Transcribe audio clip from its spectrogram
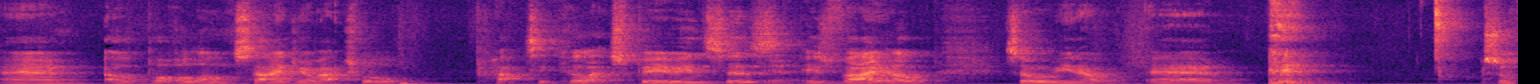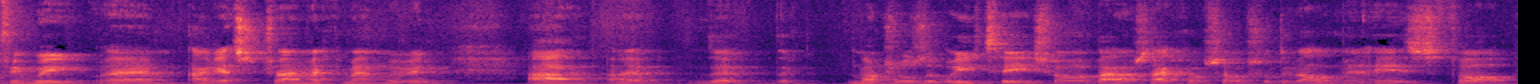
um, I'll put alongside your actual practical experiences Yeah. is vital. So you know um, something we um, I guess try and recommend within uh, uh, the the modules that we teach from a biopsychosocial development is for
